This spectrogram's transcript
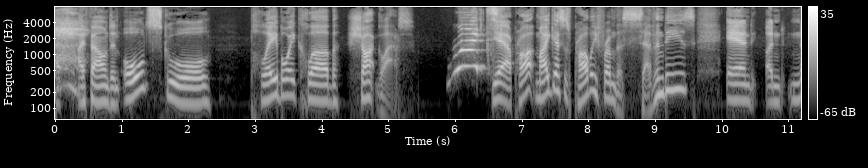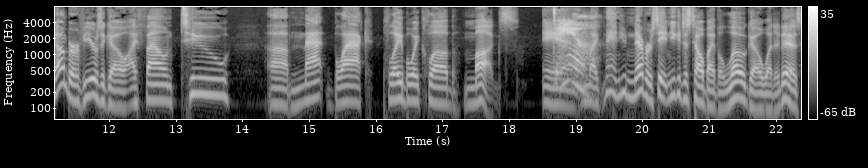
I, I found an old school Playboy Club shot glass. What? Yeah, pro- my guess is probably from the 70s. And a n- number of years ago, I found two uh, matte black Playboy Club mugs. And Damn. I'm like, man, you never see it. And you could just tell by the logo what it is.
